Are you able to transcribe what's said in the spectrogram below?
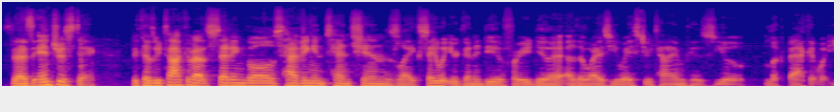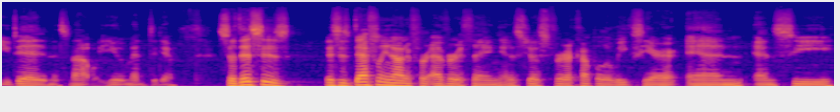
So that's interesting because we talk about setting goals, having intentions, like say what you're going to do before you do it. Otherwise, you waste your time because you'll look back at what you did and it's not what you meant to do. So this is this is definitely not a forever thing. It's just for a couple of weeks here and and see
